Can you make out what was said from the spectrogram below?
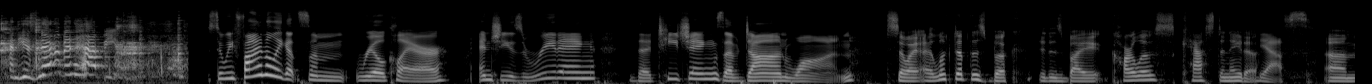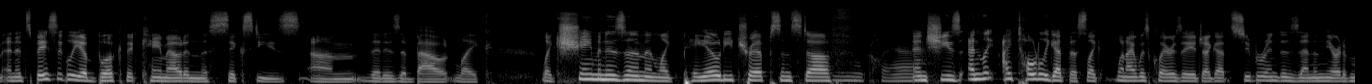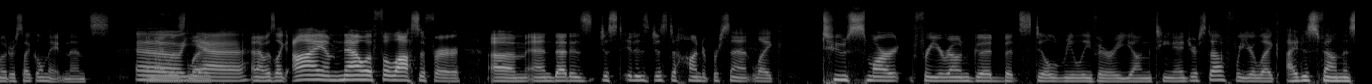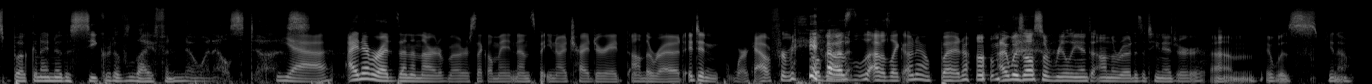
And he has never been happier. So we finally get some real Claire, and she's reading the teachings of Don Juan. So I, I looked up this book. It is by Carlos Castaneda. Yes. Um, and it's basically a book that came out in the 60s um, that is about like like shamanism and like peyote trips and stuff. Oh, Claire. And she's and like I totally get this. Like when I was Claire's age, I got super into Zen and the art of motorcycle maintenance. and I Oh, was like yeah. and I was like, I am now a philosopher. Um, and that is just it is just a hundred percent like too smart for your own good, but still really very young teenager stuff where you're like, I just found this book and I know the secret of life and no one else does. yeah. I never read Zen and the Art of Motorcycle Maintenance, but you know, I tried to read On the Road. It didn't work out for me. Oh, I was I was like, oh no, but um I was also really into On the Road as a teenager. Um, it was, you know,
